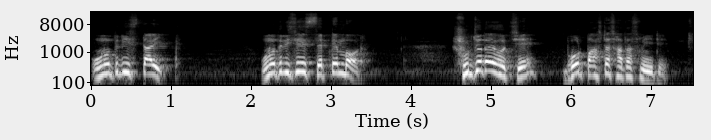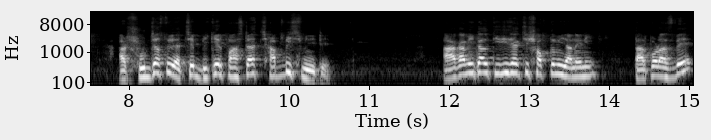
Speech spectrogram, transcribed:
উনত্রিশ তারিখ, উনত্রিশে সেপ্টেম্বর। সূর্যোদয় হচ্ছে ভোর পাঁচটা সাতাশ মিনিটে আর সূর্যাস্ত যাচ্ছে বিকেল পাঁচটা ছাব্বিশ মিনিটে। আগামীকাল তিথি থাকছে সপ্তমী জানেনি তারপর আসবে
